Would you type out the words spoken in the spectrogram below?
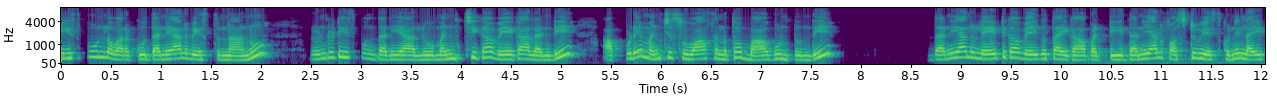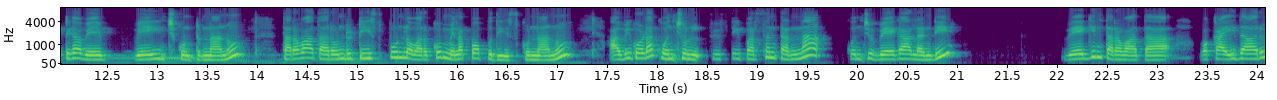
టీ స్పూన్ల వరకు ధనియాలు వేస్తున్నాను. రెండు టీ స్పూన్ ధనియాలు మంచిగా వేగాలండి. అప్పుడే మంచి సువాసనతో బాగుంటుంది. ధనియాలు లేటుగా వేగుతాయి కాబట్టి ధనియాలు ఫస్ట్ వేసుకొని లైట్గా వే వేయించుకుంటున్నాను. తర్వాత రెండు టీ స్పూన్ల వరకు మినపప్పు తీసుకున్నాను. అవి కూడా కొంచెం ఫిఫ్టీ పర్సెంట్ అన్నా కొంచెం వేగాలండి. వేగిన తర్వాత ఒక ఐదారు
